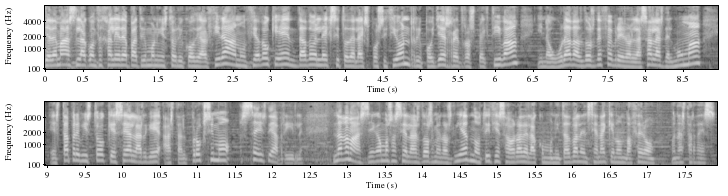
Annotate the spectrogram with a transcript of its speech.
Y además, la Concejalía de Patrimonio Histórico de Alcira ha anunciado que, dado el éxito de la exposición Ripollés Retrospectiva, inaugurada el 2 de febrero en las salas del MUMA, está previsto que se alargue hasta el próximo 6 de abril. Nada más, llegamos hacia las 2 menos 10. Noticias ahora de la Comunidad Valenciana aquí en Onda Cero. Buenas tardes.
